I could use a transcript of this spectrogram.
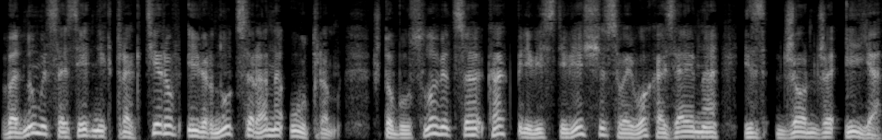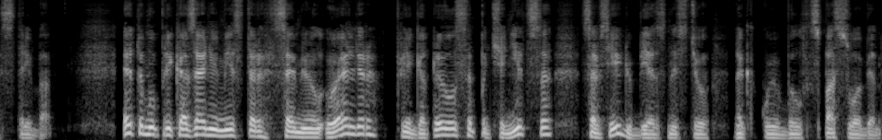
в одном из соседних трактиров и вернуться рано утром, чтобы условиться, как перевести вещи своего хозяина из Джорджа и Ястреба. Этому приказанию мистер Сэмюэл Уэллер приготовился подчиниться со всей любезностью, на какую был способен,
